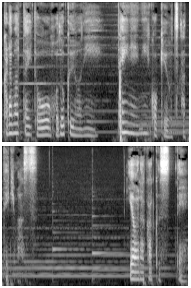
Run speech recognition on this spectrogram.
絡まった糸をほどくように丁寧に呼吸を使っていきます。柔らかく吸って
